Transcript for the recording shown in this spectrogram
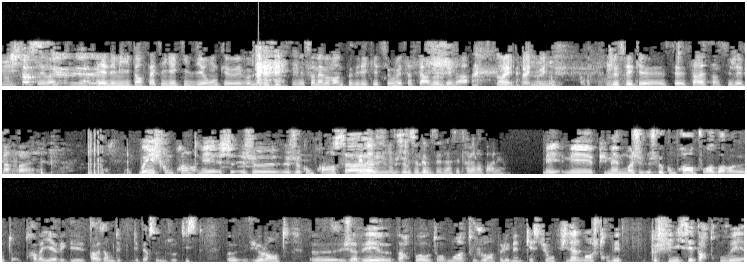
je pense C'est vrai. que... Après, il y a des militants fatigués qui diront qu'il vaut mieux se renseigner soi-même avant de poser des questions, mais ça, c'est un autre débat. Ouais, ouais, ouais. Je sais que ça reste un sujet parfois. Oui, je comprends, mais je, je, je comprends ça. mais dans je- je- situation comme celle-là, c'est très bien d'en parler. hein. Mais, mais puis même, moi, je, je le comprends pour avoir euh, travaillé avec des, par exemple, des, des personnes autistes euh, violentes. euh, J'avais parfois autour de moi toujours un peu les mêmes questions. Finalement, je trouvais que je finissais par trouver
